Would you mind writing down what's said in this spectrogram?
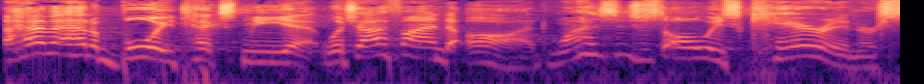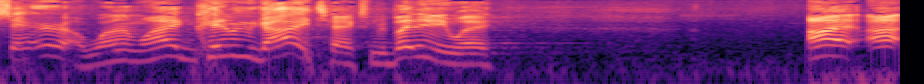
I haven't had a boy text me yet, which I find odd. Why is it just always Karen or Sarah? Why, why can't a guy text me? But anyway, I, I,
